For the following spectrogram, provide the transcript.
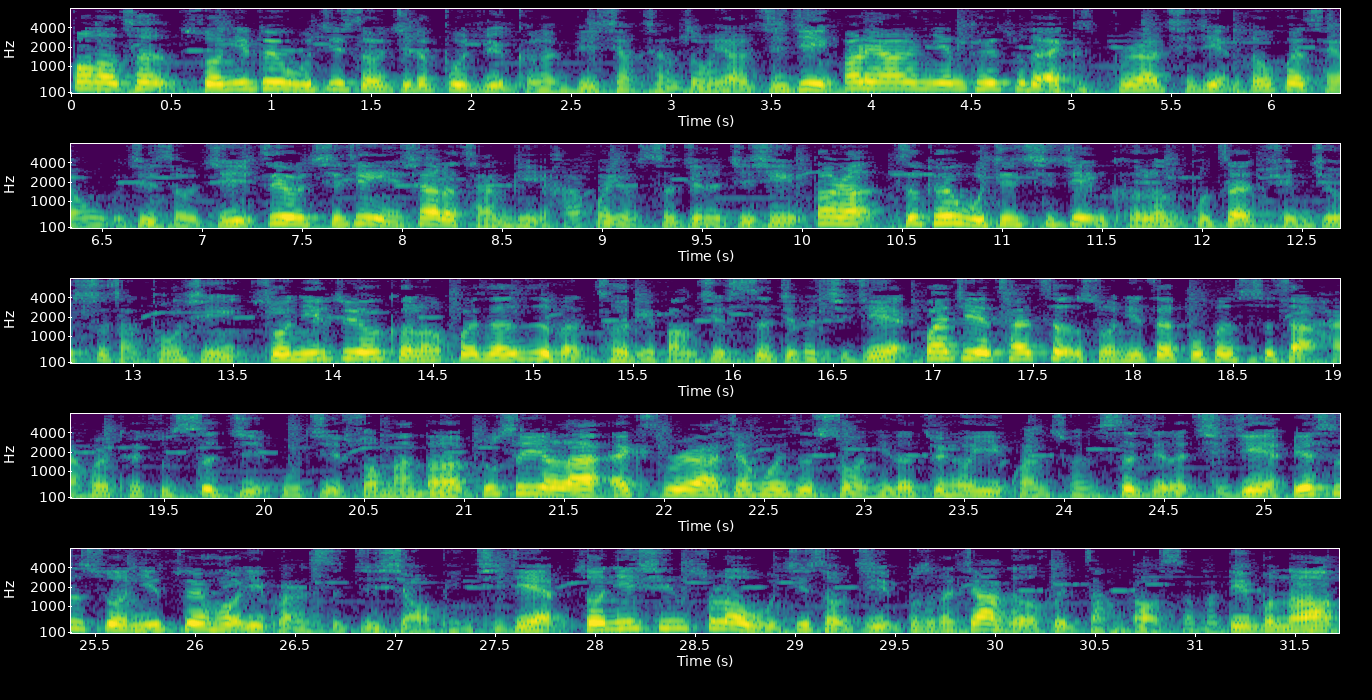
报道称，索尼对五 G 手机的布局可能比想象中要激进。二零二零年推出的 Xperia 旗舰都会采用五 G 手机，只有旗舰以下的产品还会有四 G 的机型。当然，只推五 G 旗舰可能不在全球市场通行，索尼最有可能会在日本。彻底放弃四 G 的旗舰，外界猜测索尼在部分市场还会推出四 G、五 G 双版本。如此一来，Xperia 将会是索尼的最后一款纯四 G 的旗舰，也是索尼最后一款四 G 小屏旗舰。索尼新出了五 G 手机，不知道价格会涨到什么地步呢？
